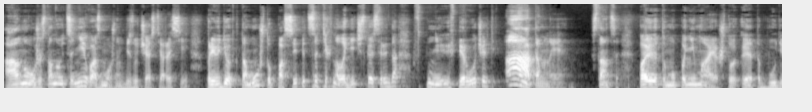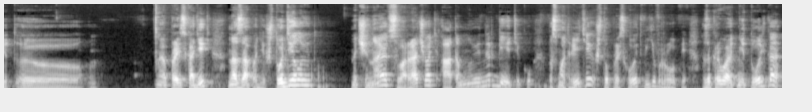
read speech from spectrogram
а оно уже становится невозможным без участия России, приведет к тому, что посыпется технологическая среда, в, в первую очередь атомные станции. Поэтому, понимая, что это будет э, происходить на Западе, что делают? Начинают сворачивать атомную энергетику. Посмотрите, что происходит в Европе. Закрывают не только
